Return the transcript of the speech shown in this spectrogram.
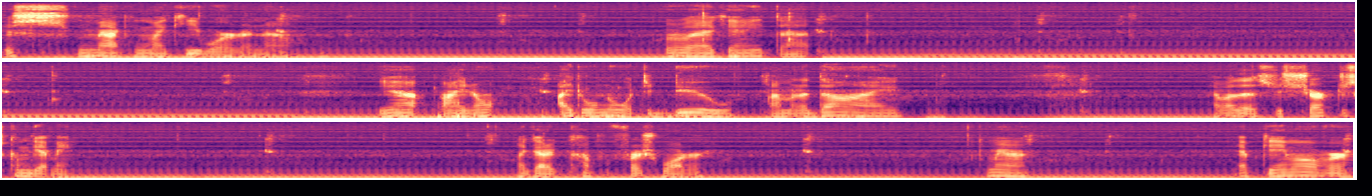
Just smacking my keyboard right now. Clearly I can't eat that. Yeah, I don't I don't know what to do. I'm gonna die. How about this? Just shark, just come get me. I got a cup of fresh water. Come here. Yep, game over.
